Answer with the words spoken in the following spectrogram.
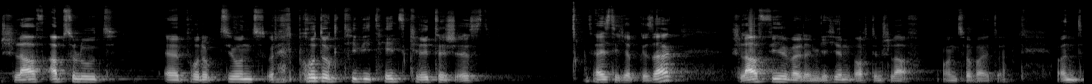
Schlaf absolut äh, produktions- oder produktivitätskritisch ist. Das heißt, ich habe gesagt, schlaf viel, weil dein Gehirn braucht den Schlaf und so weiter. Und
